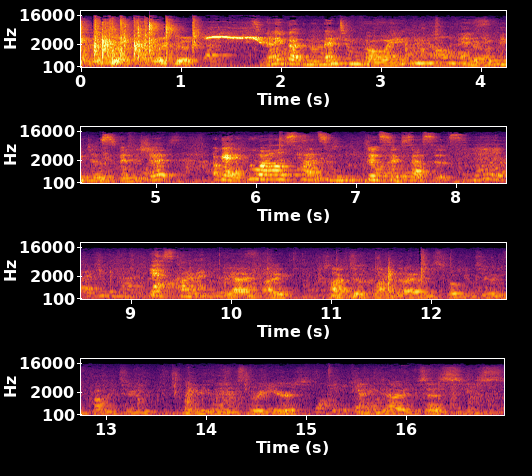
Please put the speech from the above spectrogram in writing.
Very good, very good. So now you've got the momentum going, I know. and you can just finish it. Okay, who else had some good successes? Yes, Conrad. Yeah, I, I talked to a client that I haven't spoken to in probably two, maybe almost three years, and uh, he says he's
